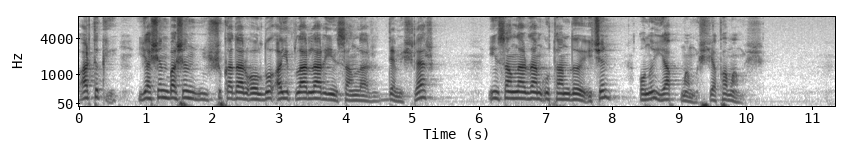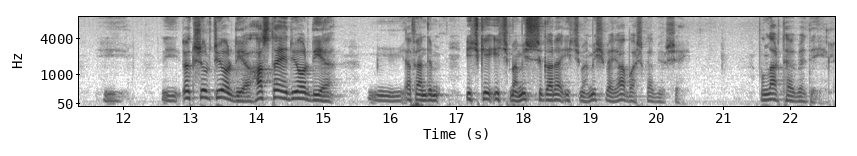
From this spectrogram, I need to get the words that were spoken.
Artık yaşın başın şu kadar oldu, ayıplarlar insanlar demişler. İnsanlardan utandığı için onu yapmamış, yapamamış. E, e, öksürtüyor diye, hasta ediyor diye efendim içki içmemiş, sigara içmemiş veya başka bir şey. Bunlar tevbe değil.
